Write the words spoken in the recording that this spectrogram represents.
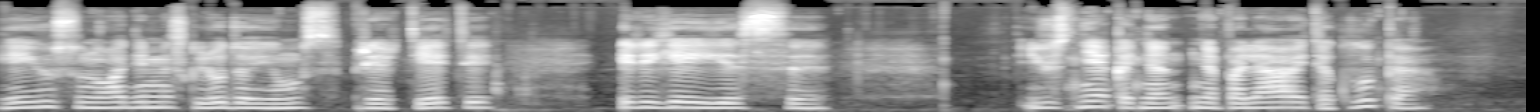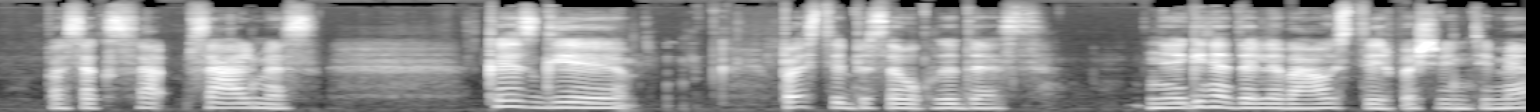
jei jūsų nuodėmis kliudo jums priartėti Ir jei jis, jūs niekad ne, nepaliaujate klupę, pasak psalmės, kasgi pastebi savo klaidas, negi nedalyvausite ir pašventime,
